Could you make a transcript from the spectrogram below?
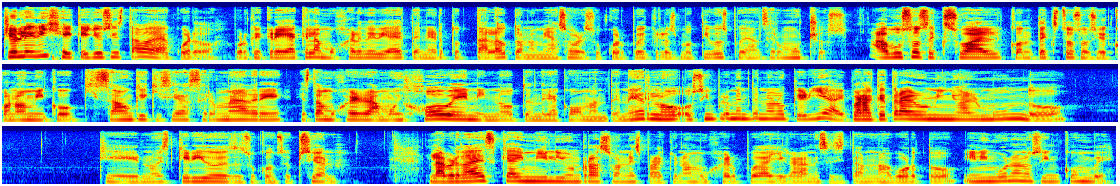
Yo le dije que yo sí estaba de acuerdo, porque creía que la mujer debía de tener total autonomía sobre su cuerpo y que los motivos podían ser muchos. Abuso sexual, contexto socioeconómico, quizá aunque quisiera ser madre, esta mujer era muy joven y no tendría cómo mantenerlo, o simplemente no lo quería. ¿Y para qué traer un niño al mundo que no es querido desde su concepción? La verdad es que hay mil y un razones para que una mujer pueda llegar a necesitar un aborto y ninguna nos incumbe.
